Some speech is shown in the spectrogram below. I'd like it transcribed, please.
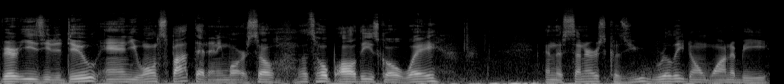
Very easy to do and you won't spot that anymore. So let's hope all these go away in the centers because you really don't want to be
